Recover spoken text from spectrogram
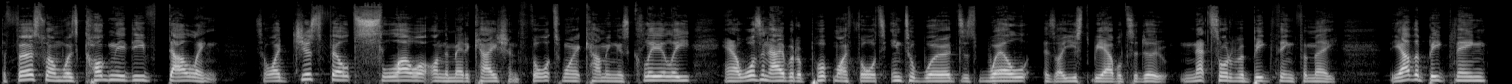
The first one was cognitive dulling. So I just felt slower on the medication. Thoughts weren't coming as clearly, and I wasn't able to put my thoughts into words as well as I used to be able to do. And that's sort of a big thing for me. The other big thing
